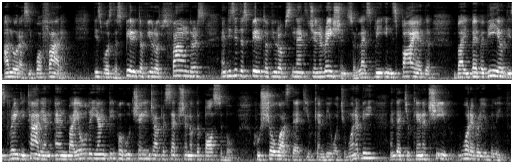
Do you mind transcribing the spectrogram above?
allora si può fare. This was the spirit of Europe's founders, and this is the spirit of Europe's next generation. So let's be inspired by Bebe Vio, this great Italian, and by all the young people who change our perception of the possible, who show us that you can be what you want to be and that you can achieve whatever you believe.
